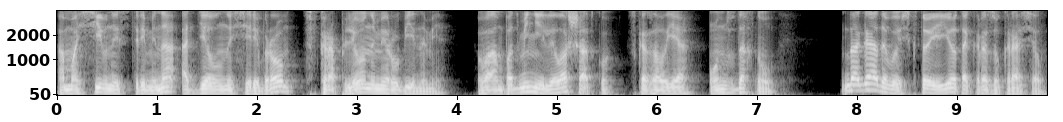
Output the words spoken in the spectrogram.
а массивные стремена отделаны серебром с вкрапленными рубинами. «Вам подменили лошадку», — сказал я. Он вздохнул. «Догадываюсь, кто ее так разукрасил».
